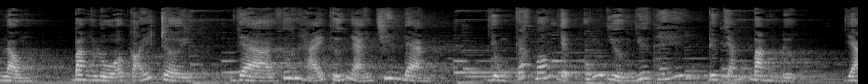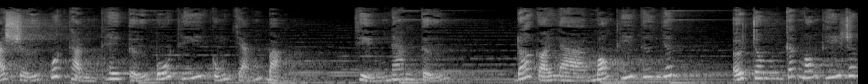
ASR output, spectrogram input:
lọng Bằng lụa cõi trời Và hương hải thử ngạn chiên đàn Dùng các món vật cúng dường như thế Đều chẳng bằng được. Giả sử quốc thành thê tử bố thí cũng chẳng bằng. Thiện nam tử Đó gọi là món thí thứ nhất. Ở trong các món thí rất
